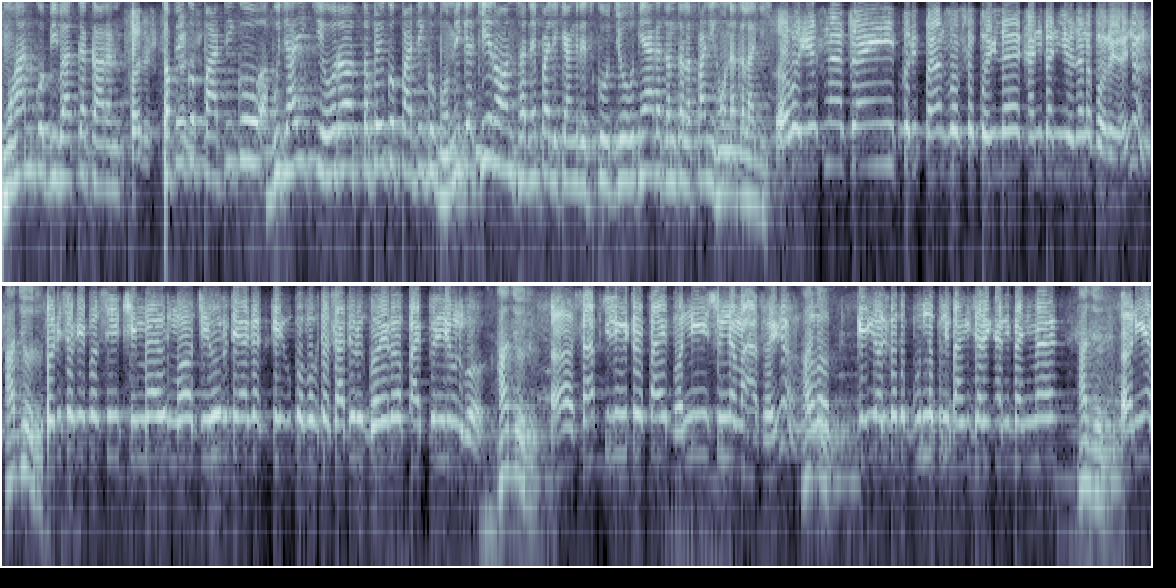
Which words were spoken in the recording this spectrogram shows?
मुहानको विवादका कारण। तपाईँको पार्टीको बुझाइ के हो र तपाईँको पार्टीको भूमिका के रहन्छ नेपाली काङ्ग्रेसको जो यहाँका जनतालाई पानी खुवाउनका लागि? अब यसमा चाहिँ करिब पाँच वर्ष पहिला खानेपानी योजना पर्यो होइन? हजुर। परिसकेपछि खिम्बाहरू महजीहरू त्यहाँका केही उपभोक्ता साथीहरू गएर पाइप पनि ल्याउनु भयो हजुर सात किलोमिटर पाइप भन्ने सुन्नमा आएको होइन। अब केही अलिकति बुझ्नु पनि बाँकी छ खानेपानीमा। हजुर। अनि यहाँ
